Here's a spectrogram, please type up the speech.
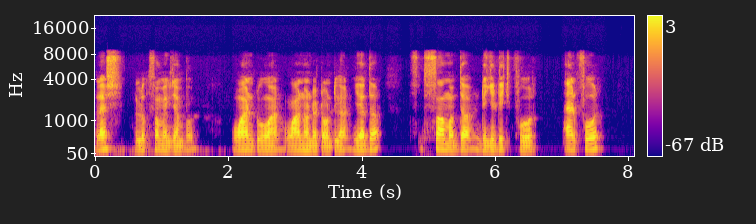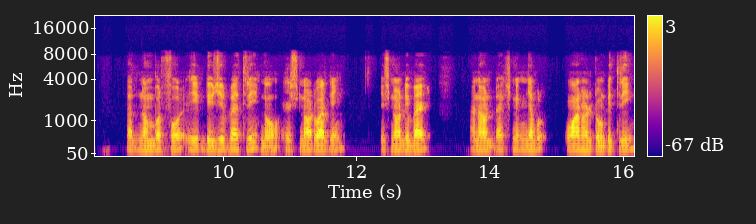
let's look from example. 1 to 1 121 here the sum of the digit is 4 and 4 the number 4 is divisible by 3 no it's not working. It's not divide. And now next example 123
